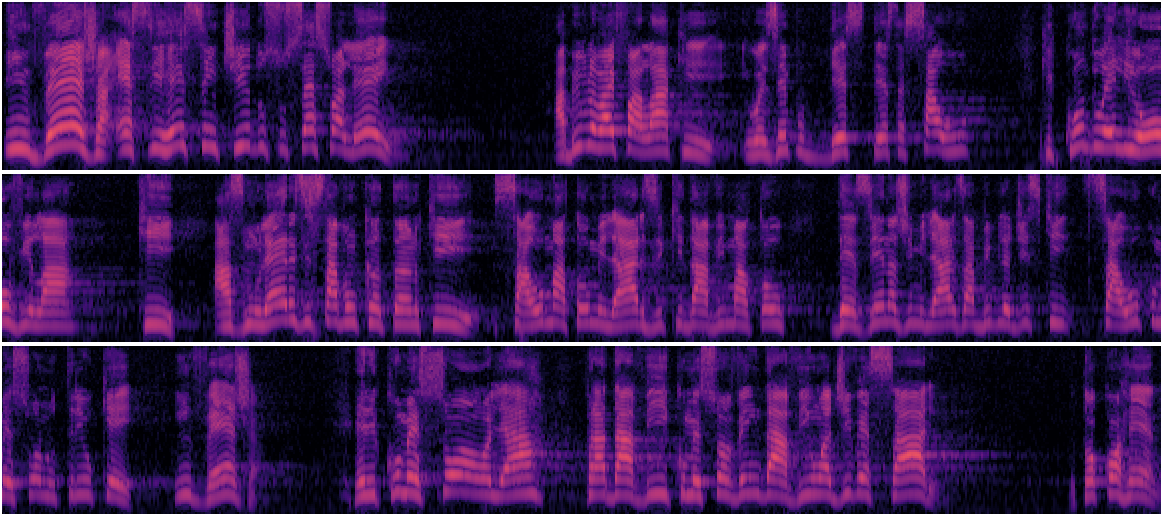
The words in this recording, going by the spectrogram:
Inveja é se ressentir do sucesso alheio. A Bíblia vai falar que o exemplo desse texto é Saul, que quando ele ouve lá que as mulheres estavam cantando que Saul matou milhares e que Davi matou dezenas de milhares, a Bíblia diz que Saul começou a nutrir o quê? Inveja. Ele começou a olhar para Davi, começou a ver em Davi um adversário. Eu estou correndo.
